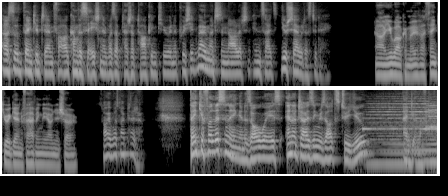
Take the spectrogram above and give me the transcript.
also, thank you, Jem, for our conversation. It was a pleasure talking to you and appreciate very much the knowledge and insights you share with us today. Oh, you're welcome, Uwe. Thank you again for having me on your show. Oh, it was my pleasure. Thank you for listening. And as always, energizing results to you and your loved ones.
